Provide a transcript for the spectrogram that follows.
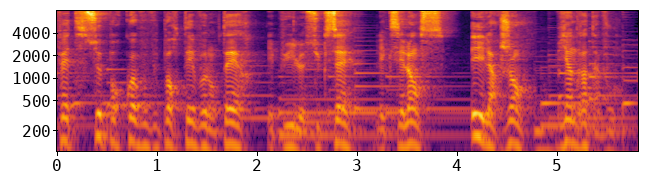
Faites ce pour quoi vous vous portez volontaire, et puis le succès, l'excellence et l'argent viendra à vous.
